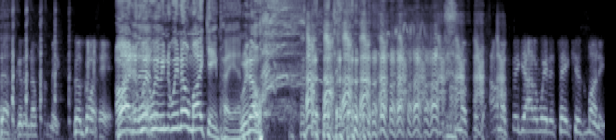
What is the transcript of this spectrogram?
That's good enough for me. So go ahead. All right, Well, then- we, we, we know Mike ain't paying. we know. I'm gonna figure out a way to take his money.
